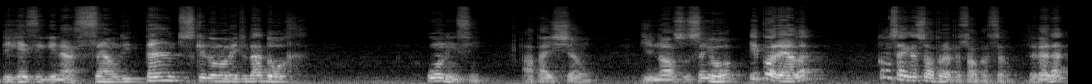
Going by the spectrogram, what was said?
de resignação de tantos que no momento da dor unem-se a paixão de nosso Senhor e por ela consegue a sua própria salvação. Não é verdade?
